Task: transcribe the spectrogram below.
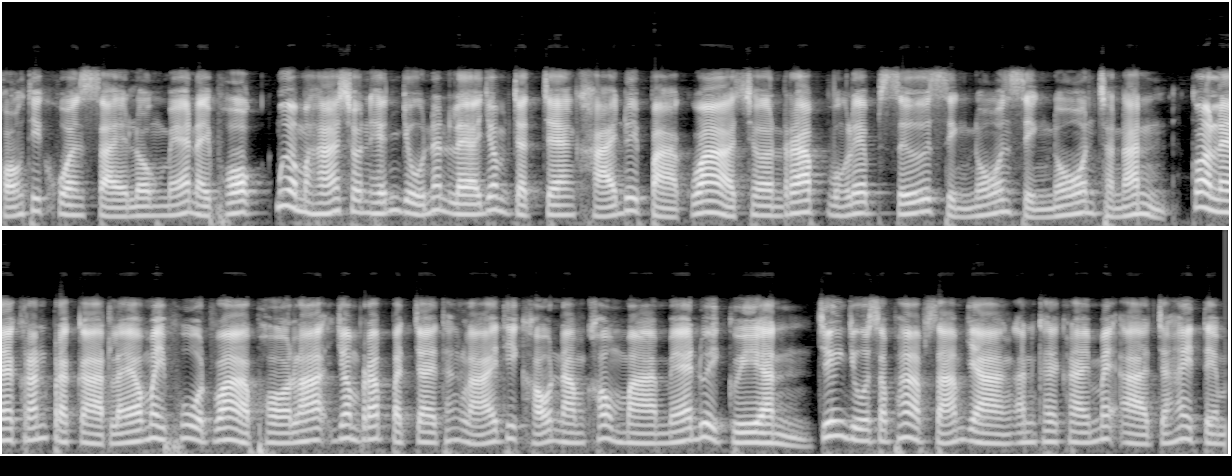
ของที่ควรใส่ลงแม้ในพก เมื่อมหาชนเห็นอยู่นั่นแลย่อมจัดแจงขายด้วยปากว่าเชิญรับวงเล็บซื้อสิ่งโน้นสิ่งโน้นฉะนั้น ก็แลครั้นประกาศแล้วไม่พูดว่าพอละย่อมรับปัจจัยทั้งหลายที่เขานำเข้ามาแม้ด้วยเกวียน จึงอยู่สภาพสามอย่างอันใครๆไม่อาจจะให้เต็ม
